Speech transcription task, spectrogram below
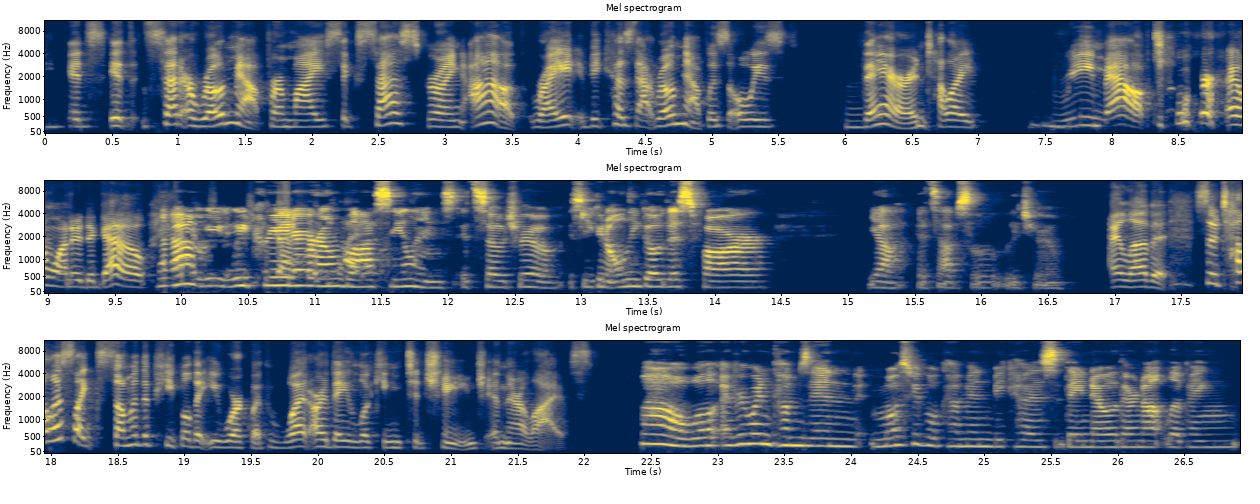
mm-hmm. it's it set a roadmap for my success growing up, right? Because that roadmap was always there until I Mm-hmm. remapped where I wanted to go. Yeah, we, we create our own glass ceilings. It's so true. So you can only go this far. Yeah, it's absolutely true. I love it. So tell us like some of the people that you work with, what are they looking to change in their lives? Wow. Well, everyone comes in, most people come in because they know they're not living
